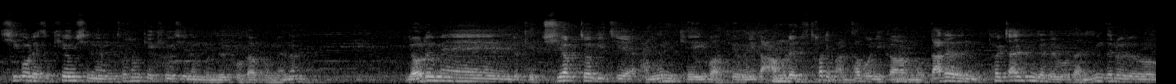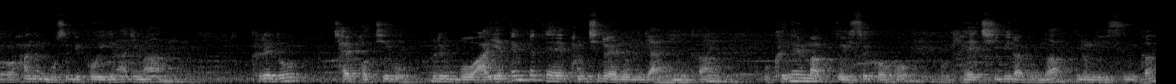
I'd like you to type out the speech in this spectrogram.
시골에서 키우시는 토종개 키우시는 분들 보다 보면은 여름에 이렇게 쥐약적이지 않은 개인 것 같아요. 그러니까 아무래도 털이 많다 보니까 음. 뭐 다른 털 짧은 개들보다는 힘들어하는 모습이 보이긴 하지만 그래도 잘 버티고 그리고 뭐 아예 땡볕에 방치를 해놓는 게 아니니까 음. 뭐 그늘막도 있을 거고 뭐 개 집이라든가 이런 게 있으니까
